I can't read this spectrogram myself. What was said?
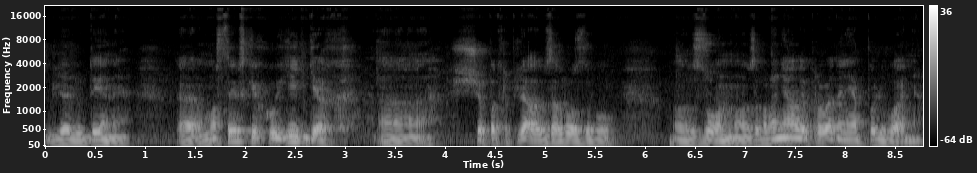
для людини. Е, В мисливських угіддях, е, що потрапляли в загрозливу зону, забороняли проведення полювання.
